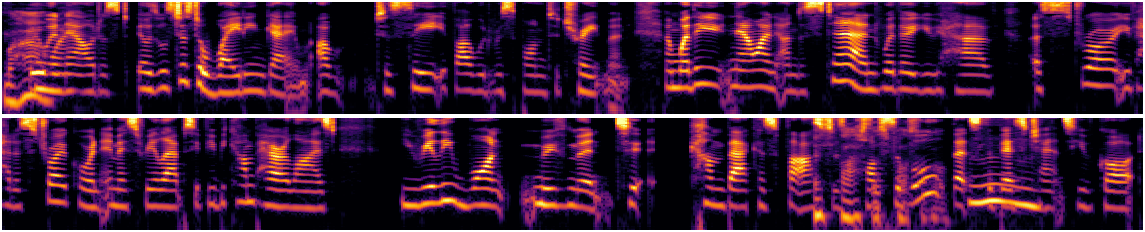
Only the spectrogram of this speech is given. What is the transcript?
Wow. We were Wow. now just, it was, was just a waiting game uh, to see if I would respond to treatment. And whether you, now I understand whether you have a stroke, you've had a stroke or an MS relapse, if you become paralyzed, you really want movement to come back as fast, As as, fast as possible. possible. That's the best Mm. chance you've got.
